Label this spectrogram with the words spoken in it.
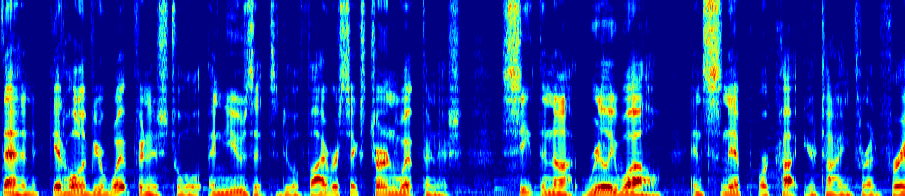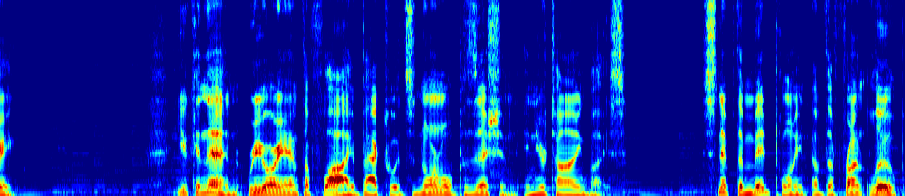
Then, get hold of your whip finish tool and use it to do a 5 or 6 turn whip finish. Seat the knot really well and snip or cut your tying thread free. You can then reorient the fly back to its normal position in your tying vise. Snip the midpoint of the front loop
